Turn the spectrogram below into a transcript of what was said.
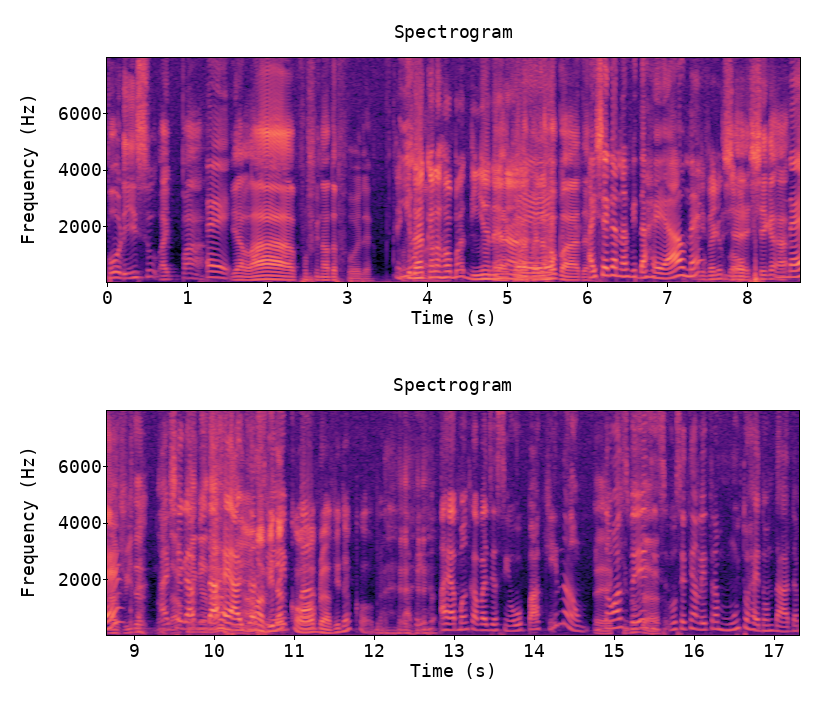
por isso, aí pá, É. ia lá pro final da folha. Tem E que o- dar aquela roubadinha, né? É, aquela É. velha roubada. Aí chega na vida real, né? Aquele velho Che- golpe. chega a, Né? a vida. não Aí dá chega a vida real e diz Não, a assim, vida "Epa". cobra, a vida cobra. Tá vendo? Aí a banca vai dizer assim, opa, aqui não. É, Então, aqui às não dá. vezes, você tem a letra muito arredondada,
